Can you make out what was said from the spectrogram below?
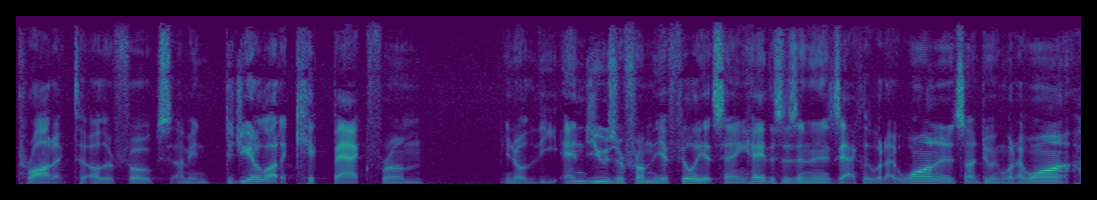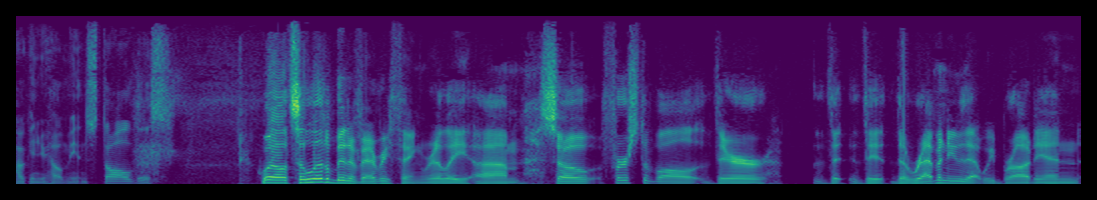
product to other folks. I mean, did you get a lot of kickback from you know the end user from the affiliate saying, "Hey, this isn't exactly what I wanted. It's not doing what I want. How can you help me install this?" Well, it's a little bit of everything, really. Um, so, first of all, there the, the the revenue that we brought in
